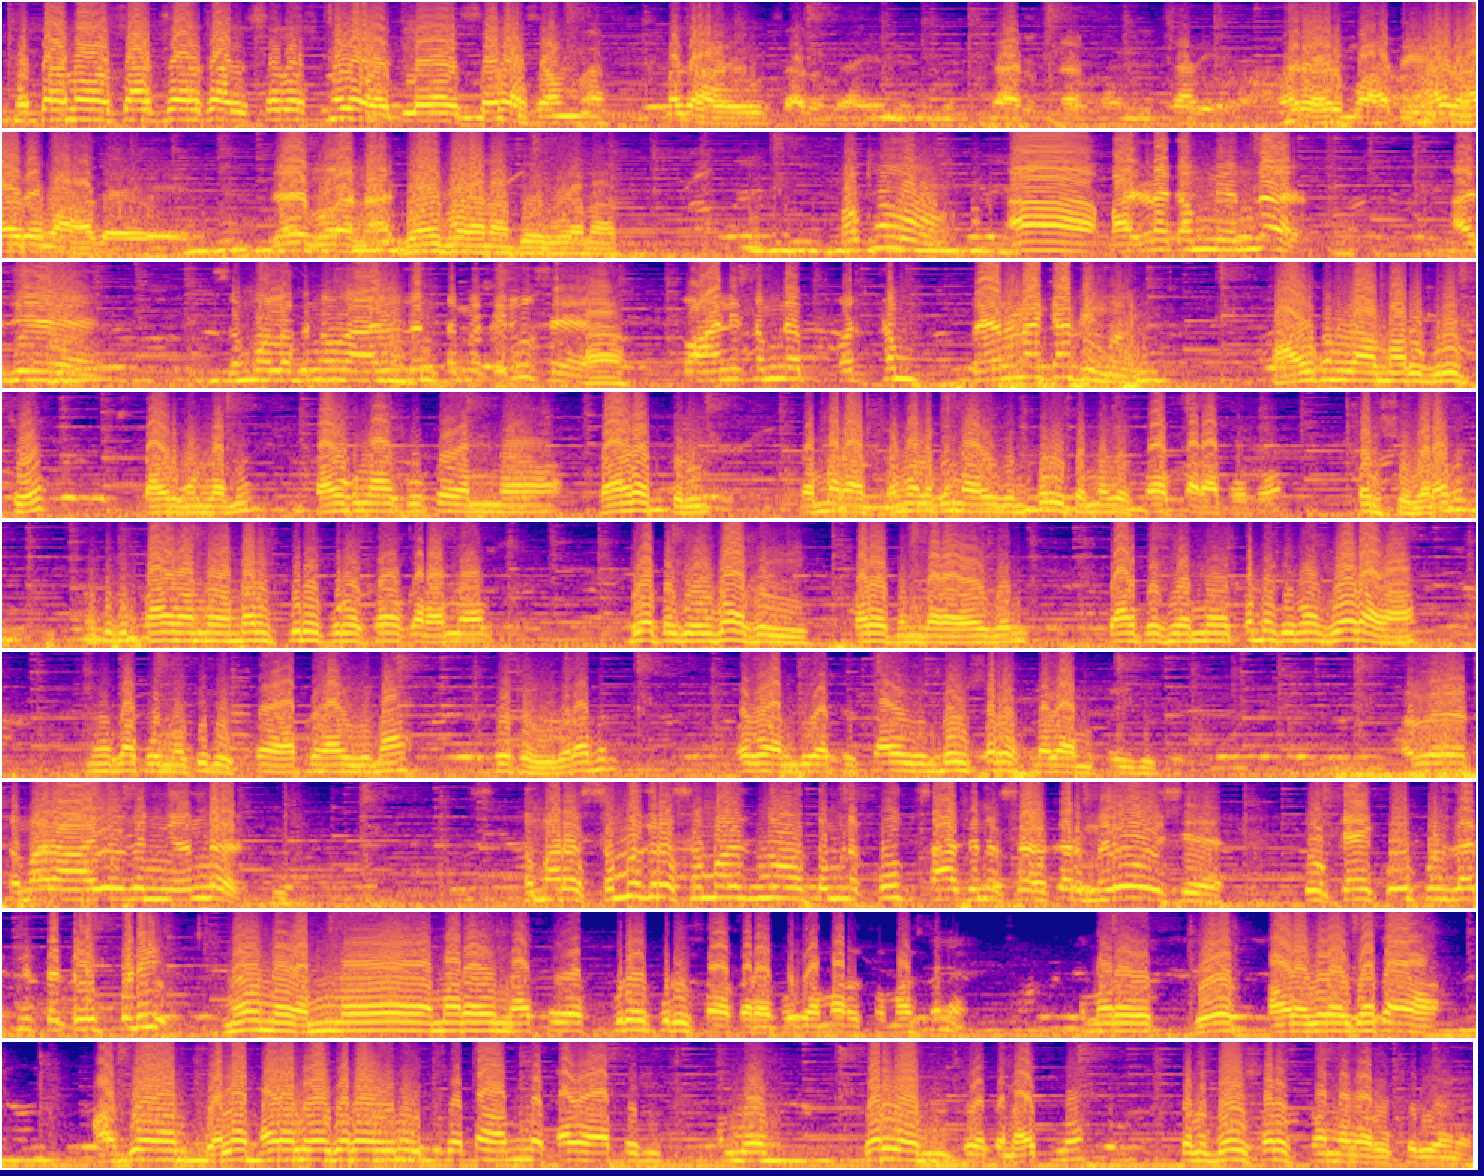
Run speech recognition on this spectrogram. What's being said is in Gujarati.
બધાનો સાથ સહકાર સરસ મળ્યો એટલે સરસ આમ મજા આવે એવું સારું થાય. સારું સારું. સારી. હર હર મહાદેવ. હર હર મહાદેવ. જય ભોળાનાથ. જય ભોળાનાથ જય ભોળાનાથ. બાપુ આ બાજરા ગામની અંદર આજે સમૂહ લગ્નનું આયોજન તમે કર્યું છે? હા. તો આની તમને પ્રથમ પ્રેરણા ક્યાંથી મળી? તારકુંડલા અમારું ગ્રુપ છે તારકુંડલાનું. તારકુંડલા ગ્રુપે અમને જાહેરાત કરી અમારા સમાલગ્ન આયોજન કર્યું તમે જે સહકાર આપો તો કરશું બરાબર? કીધું કાંઈ અમે અમારો પૂરેપૂરો સહકાર અમે બે પૈકી ઊભા થઈ કરે તમારા આયોજન. ત્યાર પછી અમે કમિટીમાં જોડાયા. મેં બાપુને કીધું કે આપણે આયોજનમાં થયું બરાબર? ભગવાન દિવસ સારું બહુ સરસ મજામાં થઈ ગયું છે. હવે તમારા આયોજનની અંદર તમારા સમગ્ર સમાજનો તમને ખૂબ સાથ અને સહકાર મળ્યો છે તો ક્યાંય કોઈ પણ જાતની તકલીફ પડી? નહીં નહીં અમને અમારા નાતે પૂરેપૂરો સહકાર આપ્યો અમારો સમાજ છે ને અમારે જે ફાળા લેવા જતા આજે આમ પહેલા ફાળા લેવા જતા એનું જતા અમને ફાળા આપેલું અમને ગર્વ છે કે નાતનો તમે બહુ સરસ કામ અમારું કર્યું એને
